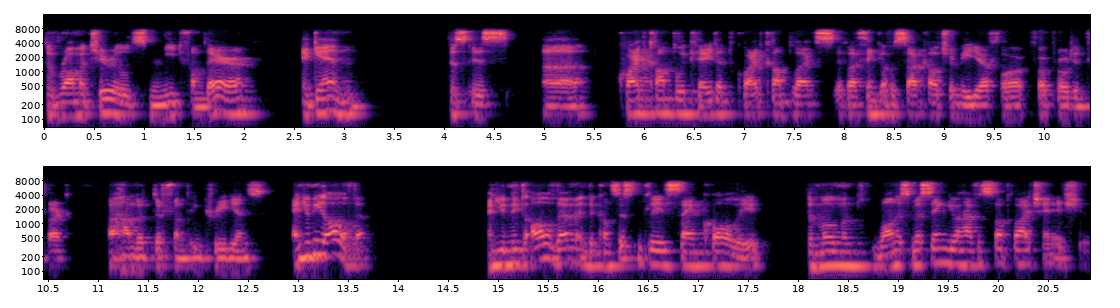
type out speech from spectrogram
the raw materials need from there. Again, this is uh, quite complicated, quite complex. If I think of a cell culture media for, for protein track, a hundred different ingredients, and you need all of them. And you need all of them in the consistently same quality. The moment one is missing, you have a supply chain issue.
